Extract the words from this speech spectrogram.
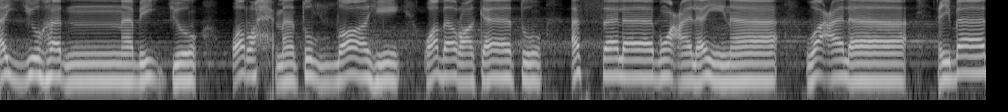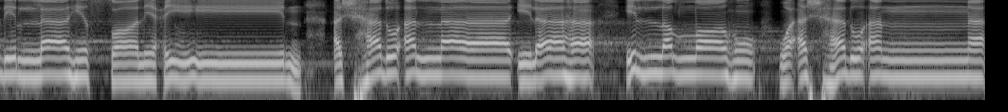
أيها النبي ورحمة الله وبركاته. السلام علينا وعلى عباد الله الصالحين. أشهد أن لا إله إلا الله وأشهد أن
